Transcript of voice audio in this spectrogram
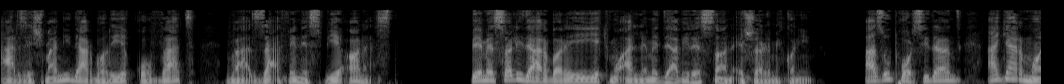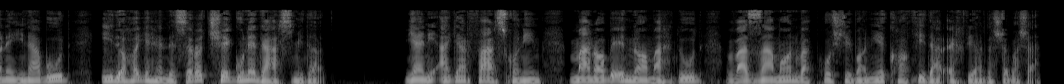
ارزشمندی درباره قوت و ضعف نسبی آن است. به مثالی درباره یک معلم دبیرستان اشاره می کنیم. از او پرسیدند اگر مانعی نبود ایده های هندسه را چگونه درس می‌داد. یعنی اگر فرض کنیم منابع نامحدود و زمان و پشتیبانی کافی در اختیار داشته باشد.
